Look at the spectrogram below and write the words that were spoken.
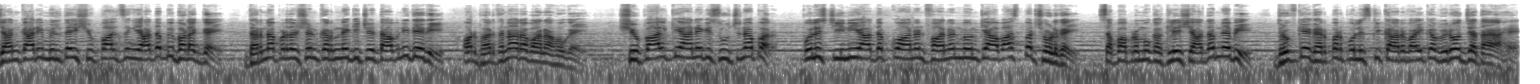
जानकारी मिलते ही शिवपाल सिंह यादव भी भड़क गए, धरना प्रदर्शन करने की चेतावनी दे दी और भरथना रवाना हो गए। शिवपाल के आने की सूचना पर पुलिस चीनी यादव को आनंद फानन में उनके आवास पर छोड़ गई। सपा प्रमुख अखिलेश यादव ने भी ध्रुव के घर पर पुलिस की कार्रवाई का विरोध जताया है।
